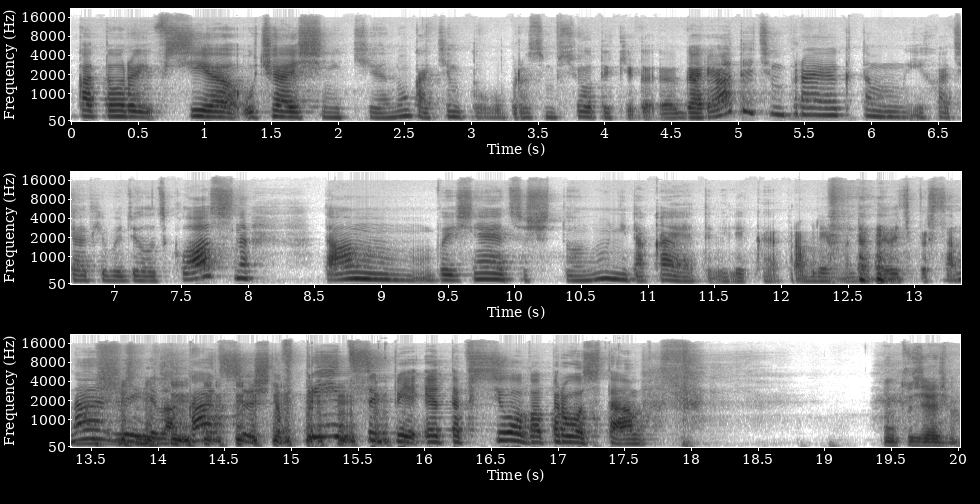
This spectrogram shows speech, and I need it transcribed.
в которой все участники, ну, каким-то образом все-таки горят этим проектом и хотят его делать классно, там выясняется, что ну, не такая это великая проблема добавить персонажей или локацию, что в принципе это все вопрос там энтузиазма.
